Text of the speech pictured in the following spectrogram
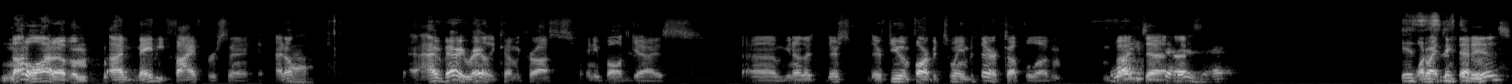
Not a lot of them. I maybe five percent. I don't. Wow. I very rarely come across any bald guys. Um, you know, there- there's they're few and far between, but there are a couple of them. Why do you think uh, that is, Zac? Is what the do I think that system- is?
